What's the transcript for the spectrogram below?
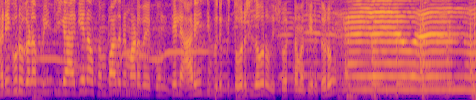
ಹರಿಗುರುಗಳ ಪ್ರೀತಿಗಾಗಿ ನಾವು ಸಂಪಾದನೆ ಮಾಡಬೇಕು ಅಂತೇಳಿ ಆ ರೀತಿ ಬದುಕಿ ತೋರಿಸಿದವರು ವಿಶ್ವೋತ್ತಮ ತೀರ್ಥರು. ಗರವನು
